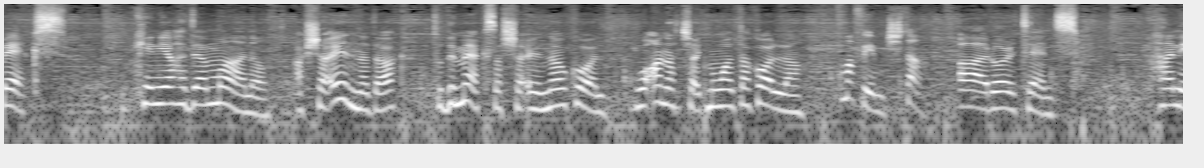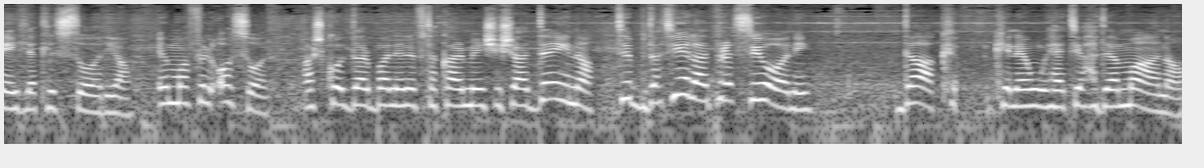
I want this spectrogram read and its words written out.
Max, kien jaħdem magħna. Għaxa ilna dak, tu di Max għaxa ilna wkoll, waqana ċajt ma' Malta kollha. Ma fimx ta. Għar Ortenz, ħanejdlek l-istorja, imma fil-qosor, għax kull darba li niftakar minn xi xaddejna, tibda tiela l-pressjoni. Dak kien hemm wieħed jaħdem magħna,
